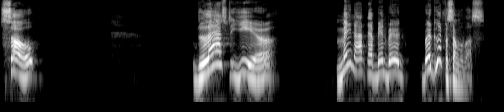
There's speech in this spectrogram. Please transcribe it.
So, last year may not have been very, very good for some of us.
